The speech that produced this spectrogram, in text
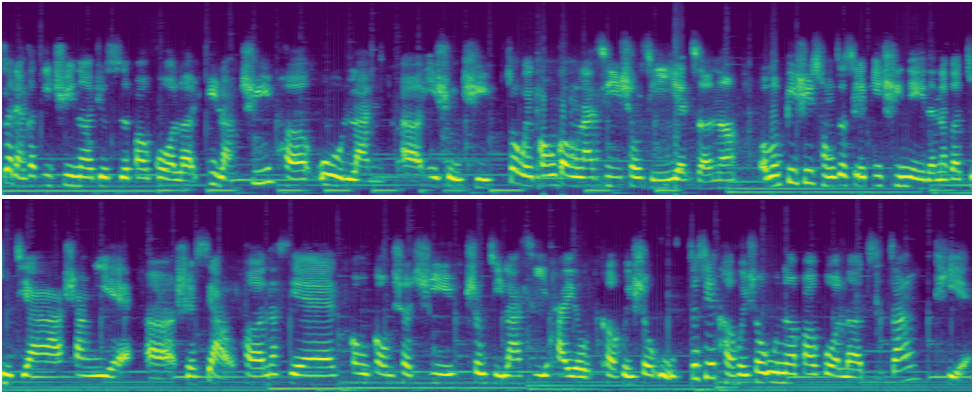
这两个地区呢，就是包括了玉朗区和乌兰呃易顺区。作为公共垃圾收集业者呢，我们必须从这些地区内的那个住家、商业、呃学校和那些公共社区收集垃圾，还有可回收物这些。可回收物呢，包括了纸张、铁、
